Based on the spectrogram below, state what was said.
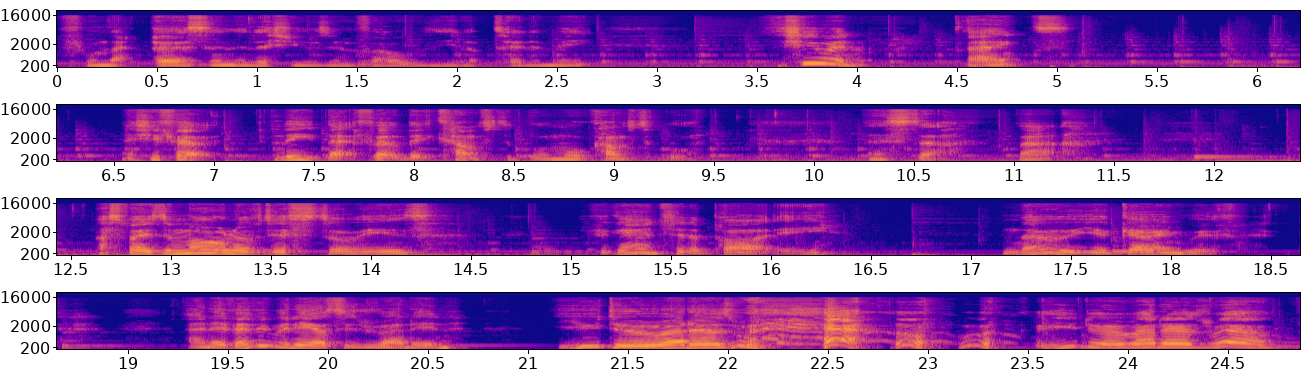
from that person unless you was involved and you're not telling me. She went, thanks. And she felt, that, felt a bit comfortable, more comfortable and stuff. But I suppose the moral of this story is if you're going to the party, know who you're going with. And if everybody else is running, you do a runner as well. you do a runner as well.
